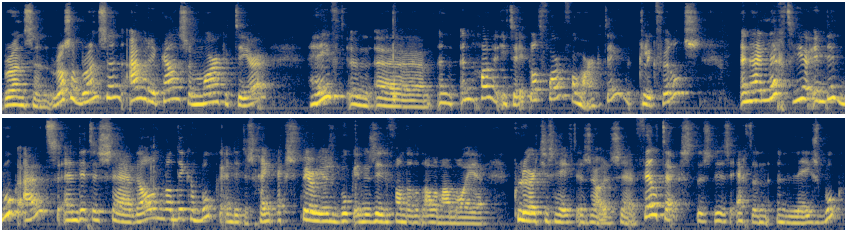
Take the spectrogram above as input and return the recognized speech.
Brunson. Russell Brunson, Amerikaanse marketeer, heeft een, uh, een, een, gewoon een IT-platform voor marketing, ClickFunnels. En hij legt hier in dit boek uit, en dit is uh, wel een wat dikker boek, en dit is geen experience boek in de zin van dat het allemaal mooie kleurtjes heeft en zo. Dus veel tekst, dus dit is echt een, een leesboek.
